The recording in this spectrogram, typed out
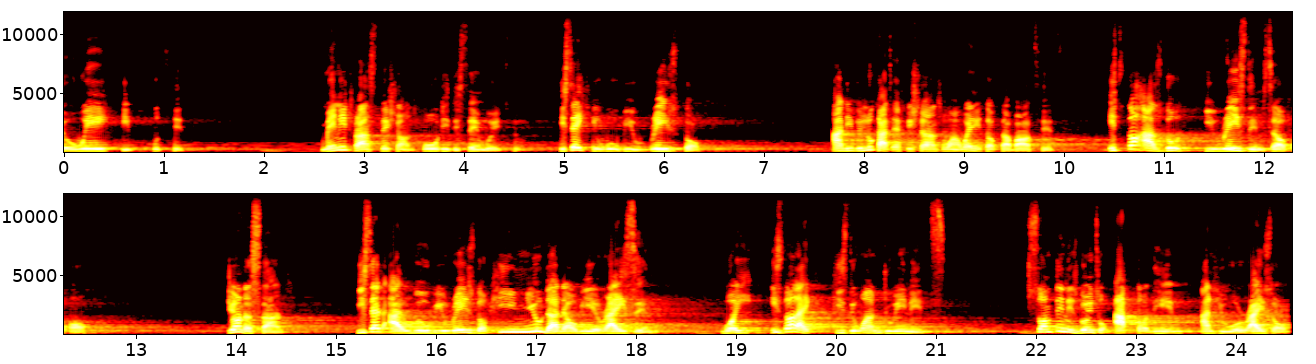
the way he puts it. Many translations hold it the same way too. He said he will be raised up. And if you look at Ephesians 1, when he talked about it, it's not as though he raised himself up. Do you understand? He said, I will be raised up. He knew that there will be a rising. But he, it's not like he's the one doing it. Something is going to act on him and he will rise up.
